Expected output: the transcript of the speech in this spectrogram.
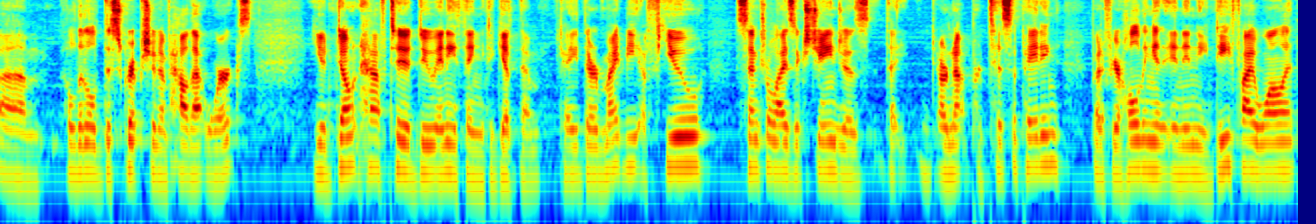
um, a little description of how that works. You don't have to do anything to get them. Okay, there might be a few centralized exchanges that are not participating, but if you're holding it in any DeFi wallet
